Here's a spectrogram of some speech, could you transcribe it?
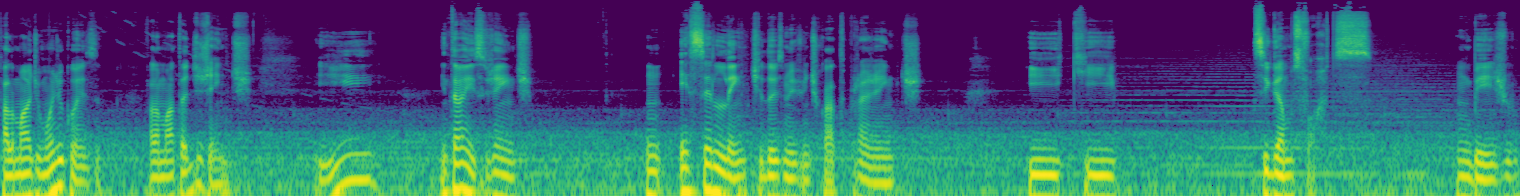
Falo mal de um monte de coisa. Fala mal até de gente. E. Então é isso, gente. Um excelente 2024 pra gente. E que sigamos fortes. Um beijo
